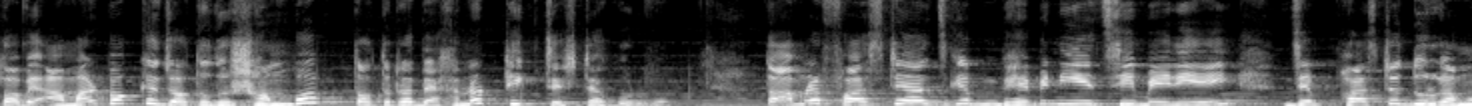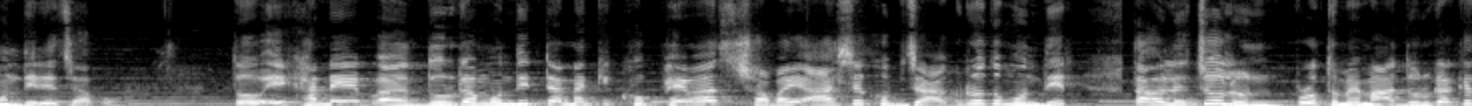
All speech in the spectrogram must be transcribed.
তবে আমার পক্ষে যতদূর সম্ভব ততটা দেখানোর ঠিক চেষ্টা করব। তো আমরা ফার্স্টে আজকে ভেবে নিয়েছি, বেরিয়েই যে ফার্স্টে দুর্গা মন্দিরে যাব। তো এখানে দুর্গা মন্দিরটা নাকি খুব ফেমাস সবাই আসে, খুব জাগ্রত মন্দির। তাহলে চলুন, প্রথমে মা দুর্গাকে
